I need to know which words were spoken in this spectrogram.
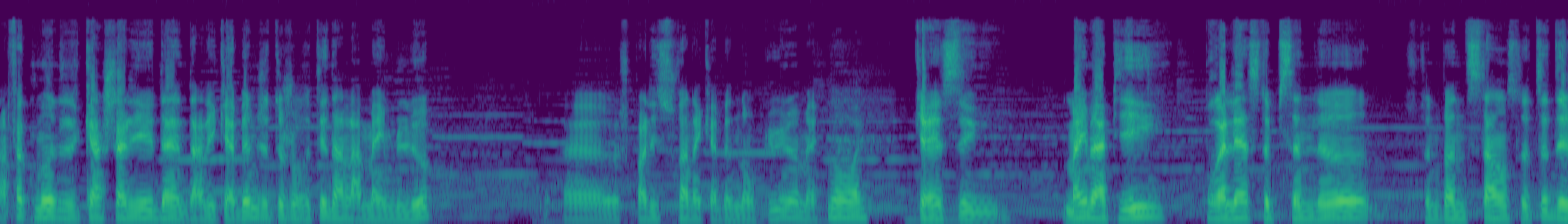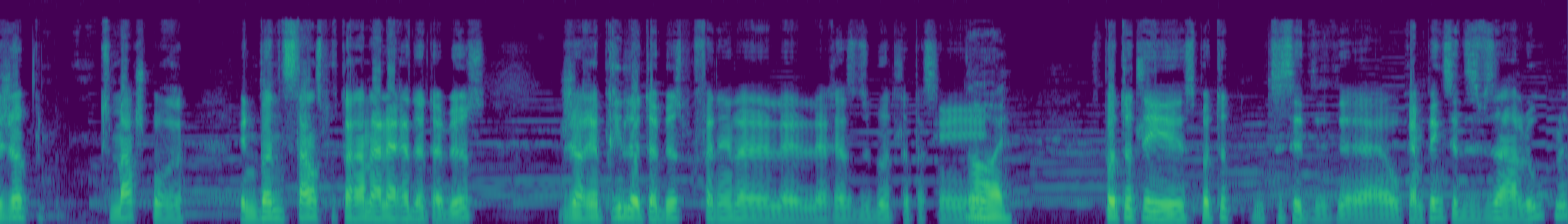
en fait, moi, quand je suis allé dans, dans les cabines, j'ai toujours été dans la même loupe. Euh, je suis pas allé souvent dans les cabines non plus, là, mais Ouais, ouais. Que c'est même à pied pour aller à cette piscine-là, c'est une bonne distance. là. Tu sais, déjà, tu marches pour une bonne distance pour te rendre à l'arrêt d'autobus. J'aurais pris l'autobus pour finir le, le- le reste du bout là, parce que Ah ouais. c'est pas toutes les. C'est pas toutes. Tu sais, c'est- euh, au camping, c'est divisé en loupes. Là,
